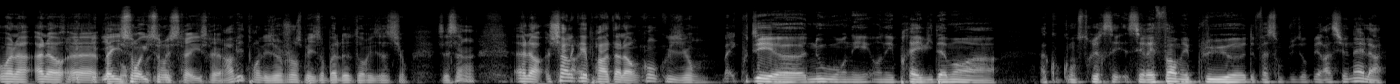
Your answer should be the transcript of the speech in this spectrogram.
Voilà, alors euh, bah, ils, sont, ils, sont, ils, seraient, ils, seraient, ravis de prendre les urgences, mais ils n'ont pas d'autorisation. C'est ça hein Alors, Charles Guéprat, alors, en conclusion. Bah, écoutez, euh, nous, on est, on est prêt évidemment à, à co-construire ces, ces, réformes et plus, euh, de façon plus opérationnelle, à,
